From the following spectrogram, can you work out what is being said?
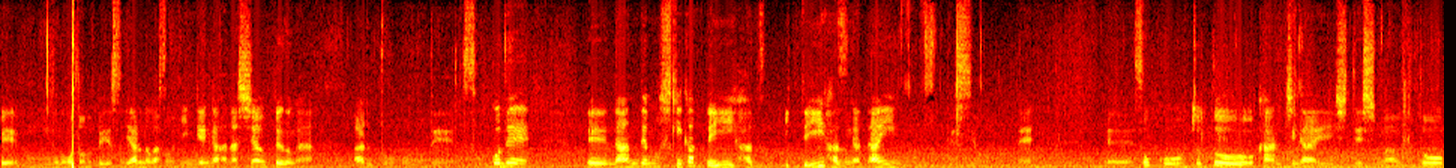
えー、物事のベースにあるのがその人間が話し合うっていうのがあると思うのでそこで、えー、何でも好き勝手いいはず言っていいはずがないんですよね、えー、そこをちょっと勘違いしてしまうと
